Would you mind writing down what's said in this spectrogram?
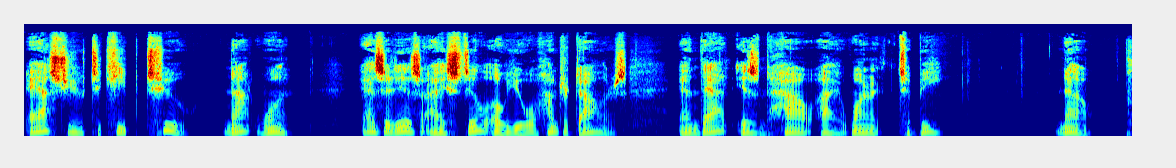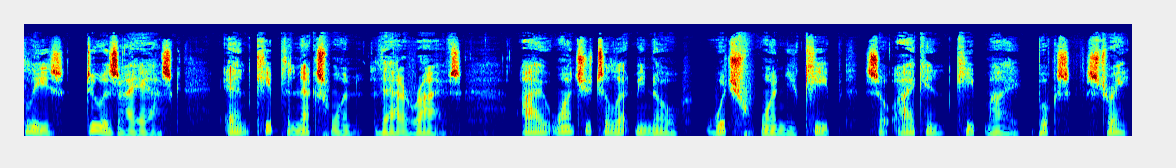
asked you to keep two, not one. As it is, I still owe you a hundred dollars, and that isn't how I want it to be. Now, please do as I ask and keep the next one that arrives. I want you to let me know which one you keep so I can keep my books straight.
